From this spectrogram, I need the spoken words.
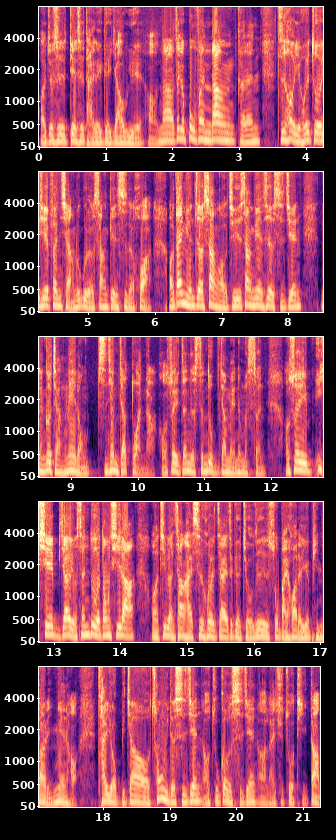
哦，就是电视台的一个邀约哦。那这个部分当然可能之后也会做一些分享，如果有上电视的话哦。但原则上哦，其实上电视的时间能够讲内容时间比较短呐哦，所以真的深度比较没那么深哦。所以一些比较有深度的东西啦哦，基本上还是会在这个九日说白话的一个频道里面哈，才有比较充裕的时间哦，足够的时间啊来来去做提到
